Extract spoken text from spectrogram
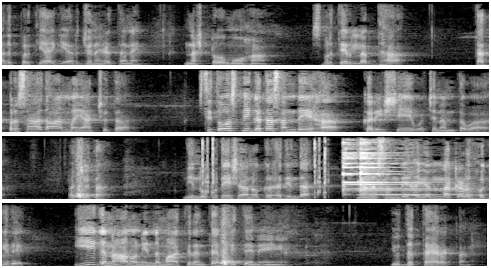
ಅದಕ್ಕೆ ಪ್ರತಿಯಾಗಿ ಅರ್ಜುನ ಹೇಳ್ತಾನೆ, ನಷ್ಟೋ ಮೋಹ ಸ್ಮೃತಿರ್ಲಬ್ಧ ತತ್ಪ್ರಸಾದಾನ್ ಮಯಾಚ್ಯುತ ಸ್ಥಿತೋಸ್ಮಿ ಗತ ಸಂದೇಹ ಕರಿಷ್ಯೆ ವಚನಂತವ ಅಚ್ಯುತ, ನಿನ್ನ ಉಪದೇಶ ಅನುಗ್ರಹದಿಂದ ನನ್ನ ಸಂದೇಹ ಎಲ್ಲ ಕಳೆದು ಹೋಗಿದೆ ಈಗ ನಾನು ನಿನ್ನ ಮಾತಿನಂತೆ ನಡೀತೇನೆ. ಯುದ್ಧಕ್ಕೆ ತಯಾರಾಗ್ತಾನೆ.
